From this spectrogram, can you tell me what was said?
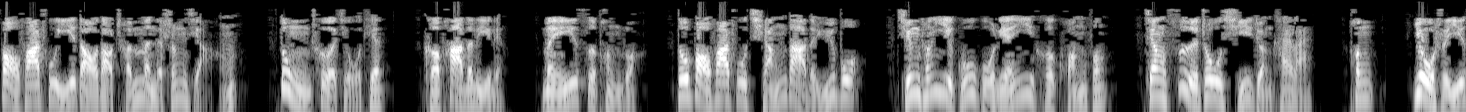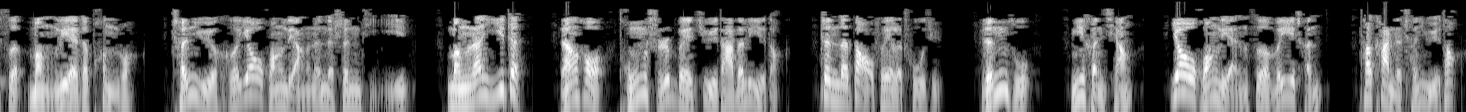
爆发出一道道沉闷的声响，动彻九天。可怕的力量，每一次碰撞都爆发出强大的余波。形成一股股涟漪和狂风，向四周席卷开来。砰！又是一次猛烈的碰撞。陈宇和妖皇两人的身体猛然一震，然后同时被巨大的力道震得倒飞了出去。人族，你很强！妖皇脸色微沉，他看着陈宇道：“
